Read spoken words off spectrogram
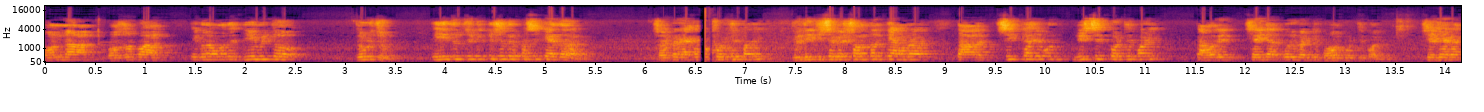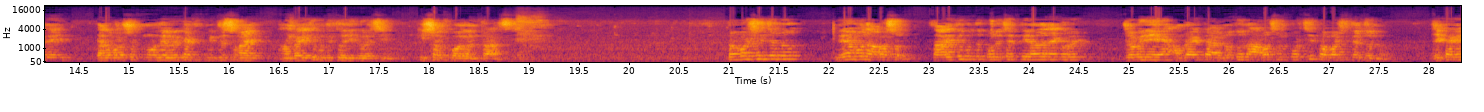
বন্যা, বজ্রপাত, এগুলো আমাদের নিয়মিত দুর্যোগ। এই দুর্যোগে কৃষকের পাশে কে দাঁড়াবে? সরকার একা করতে পারি। যদি কৃষকের সন্তানকে আমরা তার শিক্ষা জীবন নিশ্চিত করতে পারি, তাহলে সেই তার পরিবারকে বহন করতে পারবে। সেই জায়গাতে তেরো বর্ষক মহোদয় ঐকান্তিক নির্দেশনায় আমরা ইতিমধ্যে তৈরি করেছি কৃষক কল্যাণ ট্রাস্ট। প্রবাসীর জন্য নিরাপদ আবাসন। তার ইতিমধ্যে বলেছেন তিন হাজার একরের জমি নিয়ে আমরা একটা নতুন আবাসন করছি প্রবাসীদের জন্য। যেখানে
